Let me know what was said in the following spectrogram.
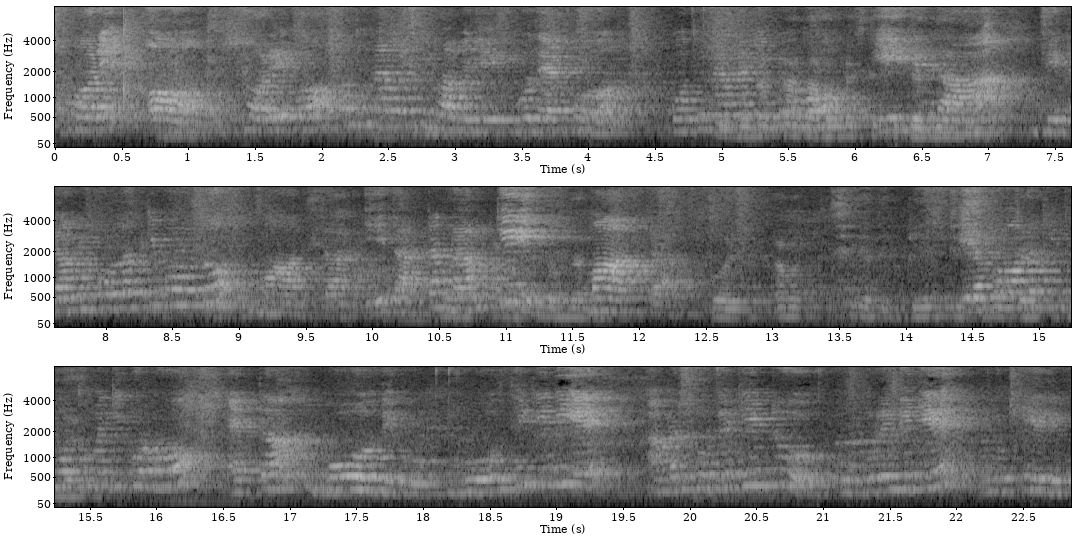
স্বরে অ। স্বরে অ প্রথমে আমরা কীভাবে লিখব? দেখো, প্রথমে? এই যে দাগ যেটা আমি বললাম কি বলতো? মাত্রা। এই দাগটার নাম কি? মাত্রা। ওই আমার ছিঁড়ে দিই পিএইচডি এরকম আমরা কি প্রথমে কি করব? একটা গোল দেব। গোল থেকে নিয়ে আমরা সোজাকে একটু উপরের দিকে উঠিয়ে দেব।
